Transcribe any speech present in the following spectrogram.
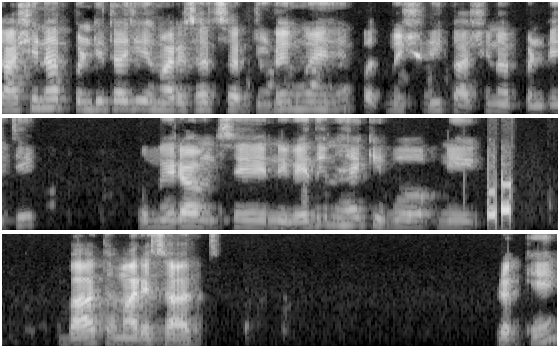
काशीनाथ पंडिता जी हमारे साथ सर जुड़े हुए हैं, पद्मश्री काशीनाथ पंडित जी तो मेरा उनसे निवेदन है कि वो अपनी बात हमारे साथ रखें।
